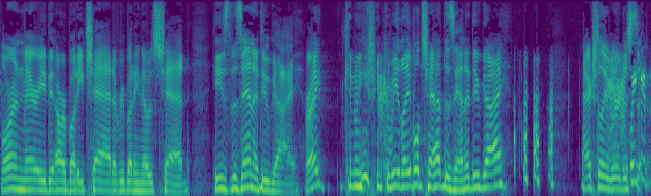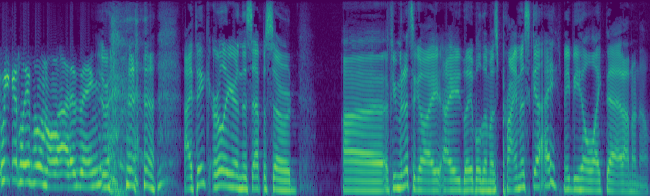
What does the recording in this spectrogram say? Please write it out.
Lauren married our buddy Chad. Everybody knows Chad. He's the Xanadu guy, right? Can we can we label Chad the Xanadu guy? Actually, we were just We could we could label him a lot of things. I think earlier in this episode, uh, a few minutes ago, I, I labeled him as Primus guy. Maybe he'll like that. I don't know.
